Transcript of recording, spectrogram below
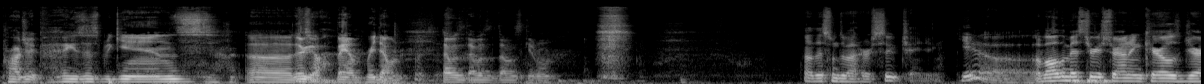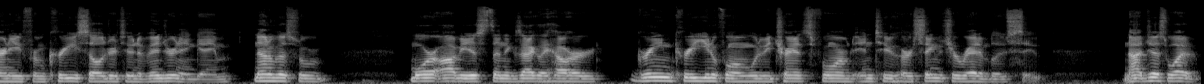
Project Pegasus begins. Uh, there you go. Bam. Read that one. That was that was that was a good one. Oh, this one's about her suit changing. Yeah. Of all the mysteries surrounding Carol's journey from Kree soldier to an Avenger in Endgame, none of us were more obvious than exactly how her green Kree uniform would be transformed into her signature red and blue suit. Not just what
